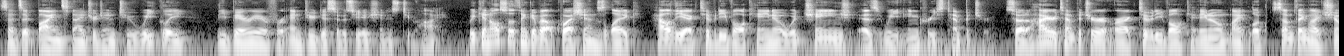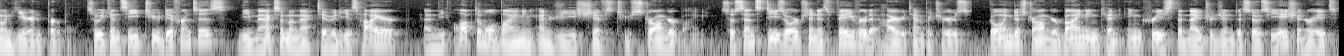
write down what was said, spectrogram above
since it binds nitrogen too weakly, the barrier for N2 dissociation is too high. We can also think about questions like how the activity volcano would change as we increase temperature. So at a higher temperature, our activity volcano might look something like shown here in purple. So we can see two differences. The maximum activity is higher, and the optimal binding energy shifts to stronger binding. So since desorption is favored at higher temperatures, going to stronger binding can increase the nitrogen dissociation rates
